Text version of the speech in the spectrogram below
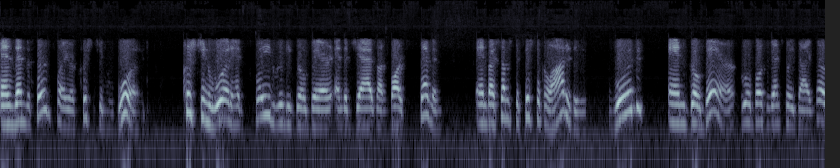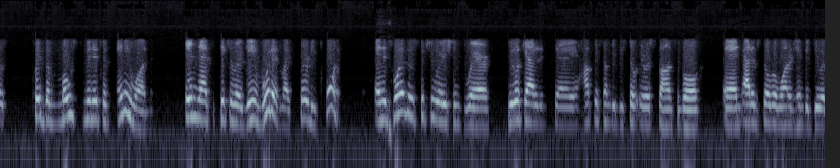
And then the third player, Christian Wood. Christian Wood had played Rudy Gobert and the Jazz on March 7th. And by some statistical oddity, Wood and Gobert, who were both eventually diagnosed, played the most minutes of anyone in that particular game. Wood had like 30 points. And it's one of those situations where you look at it and say, how could somebody be so irresponsible? And Adam Silver wanted him to do a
